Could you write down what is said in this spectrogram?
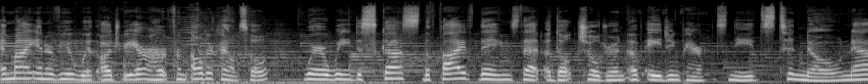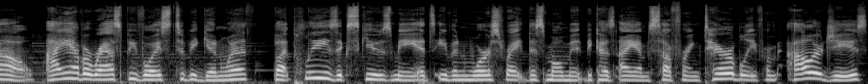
and my interview with Audrey Ehrhardt from ElderCounsel, where we discuss the five things that adult children of aging parents needs to know now. I have a raspy voice to begin with, but please excuse me, it's even worse right this moment because I am suffering terribly from allergies,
